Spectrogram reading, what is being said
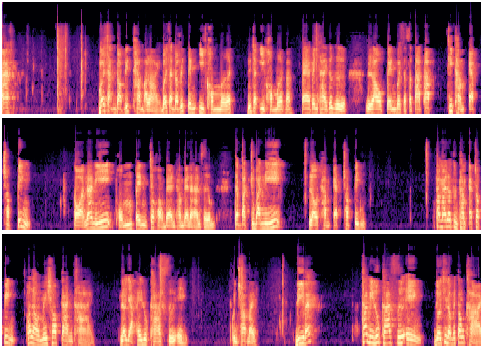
อะบริษัทดอบลิททำอะไร บริษัทดอบลิทเป็นอีคอมเมิร์ซรู้จักอีคอมเมิร์ซไหมแปลเป็นไทยก็คือ เราเป็นบริษัทสตาร์ทอัพที่ทำแอปช้อปปิ้งก่อนหน้านี้ผมเป็นเจ้าของแบรนด์ทำแบรนด์อาหารเสริม แต่ปัจจุบันนี้เราทำแอปช้อปปิ้งทำไมเราถึงทำแอปช้อปปิ้งเพราะเราไม่ชอบการขาย เราอยากให้ลูกค้าซื้อเอง คุณชอบไหม ดีไหม ถ้ามีลูกค้าซื้อเอง โดยที่เราไม่ต้องขาย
